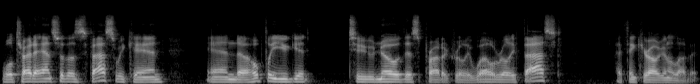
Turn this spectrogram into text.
We'll try to answer those as fast as we can, and uh, hopefully you get to know this product really well, really fast. I think you're all going to love it.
